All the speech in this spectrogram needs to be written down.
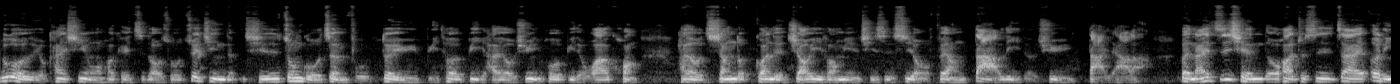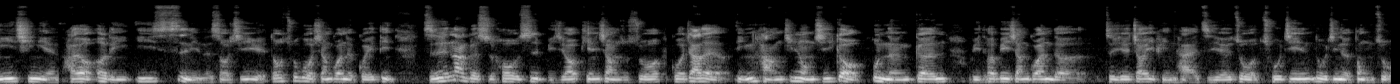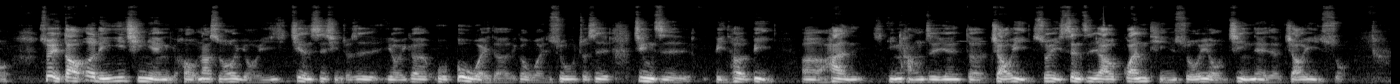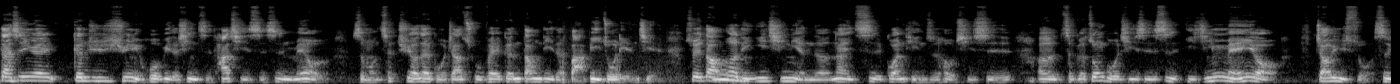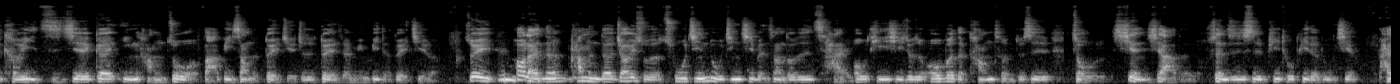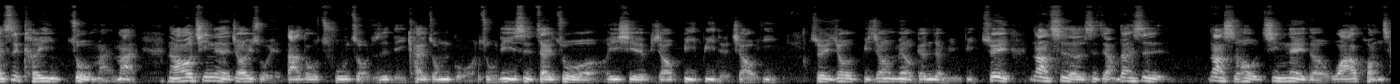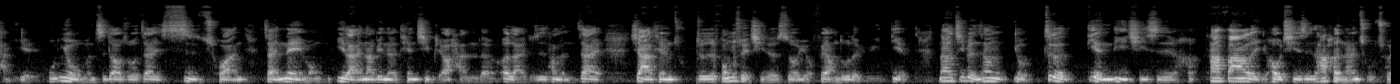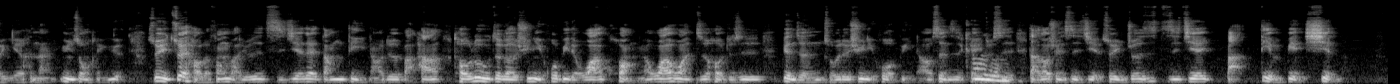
如果有看新闻的话，可以知道说，最近的其实中国政府对于比特币还有虚拟货币的挖矿，还有相关的交易方面，其实是有非常大力的去打压啦。本来之前的话，就是在二零一七年还有二零一四年的时候，其实也都出过相关的规定，只是那个时候是比较偏向，就是说国家的银行金融机构不能跟比特币相关的。这些交易平台直接做出金入金的动作，所以到二零一七年以后，那时候有一件事情，就是有一个五部委的一个文书，就是禁止比特币呃和银行之间的交易，所以甚至要关停所有境内的交易所。但是因为根据虚拟货币的性质，它其实是没有什么需要在国家，除非跟当地的法币做连接。所以到二零一七年的那一次关停之后，其实呃，整个中国其实是已经没有。交易所是可以直接跟银行做法币上的对接，就是对人民币的对接了。所以后来呢，他们的交易所的出金入金基本上都是采 OTC，就是 Over the Counter，就是走线下的，甚至是 P to P 的路线，还是可以做买卖。然后境内的交易所也大都出走，就是离开中国，主力是在做一些比较币币的交易，所以就比较没有跟人民币。所以那次的是这样，但是。那时候境内的挖矿产业，因为我们知道说，在四川、在内蒙，一来那边的天气比较寒冷，二来就是他们在夏天就是风水期的时候有非常多的余电。那基本上有这个电力，其实它发了以后，其实它很难储存，也很难运送很远。所以最好的方法就是直接在当地，然后就是把它投入这个虚拟货币的挖矿，然后挖完之后就是变成所谓的虚拟货币，然后甚至可以就是打到全世界。所以你就是直接把电变现了。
